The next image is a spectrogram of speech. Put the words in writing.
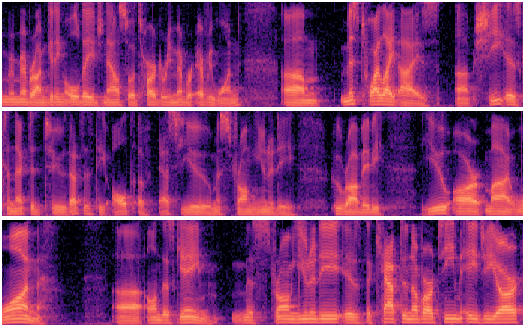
remember, I'm getting old age now, so it's hard to remember everyone. Um, Miss Twilight Eyes. Uh, she is connected to that is the alt of SU Miss Strong Unity. Hoorah, baby! You are my one uh, on this game. Miss Strong Unity is the captain of our team, AGR.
